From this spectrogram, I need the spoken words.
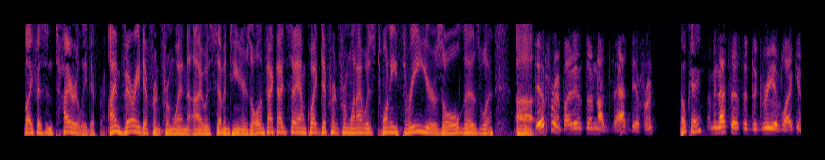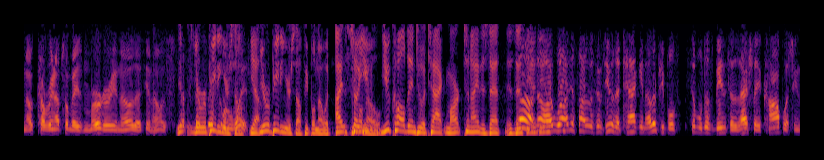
life is entirely different. I'm very different from when I was 17 years old. In fact, I'd say I'm quite different from when I was 23 years old. As well. Uh, I'm different, but I'm not that different. Okay. I mean, that's as the degree of like you know covering up somebody's murder. You know that you know. It's, you're, that's, you're that's repeating yourself. Yeah. You're repeating yourself. People know what. I, so you know. you called in to attack Mark tonight? Is that is that no, the idea? No, well, I just thought it was since he was attacking other people's civil disobedience as actually accomplishing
